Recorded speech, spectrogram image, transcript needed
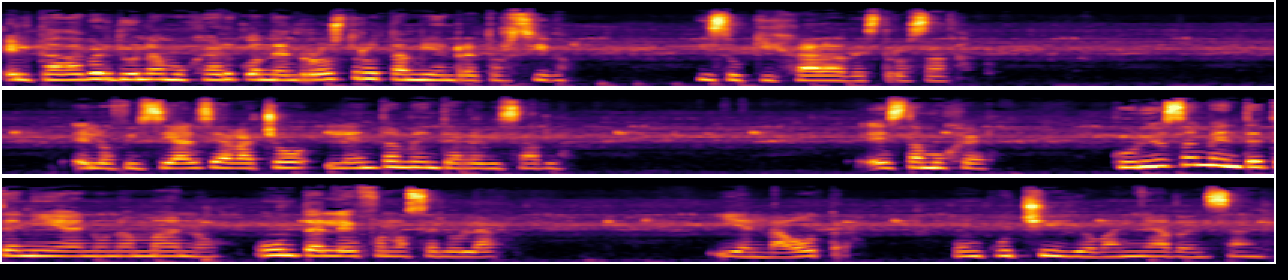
El cadáver de una mujer con el rostro también retorcido y su quijada destrozada. El oficial se agachó lentamente a revisarla. Esta mujer, curiosamente, tenía en una mano un teléfono celular y en la otra un cuchillo bañado en sangre.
